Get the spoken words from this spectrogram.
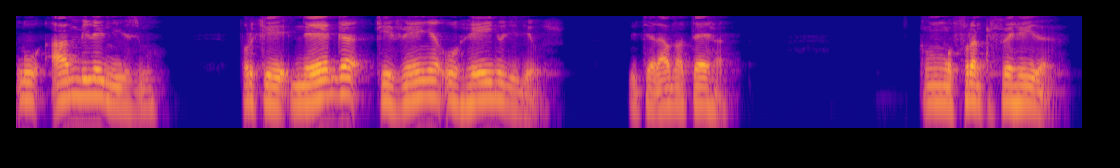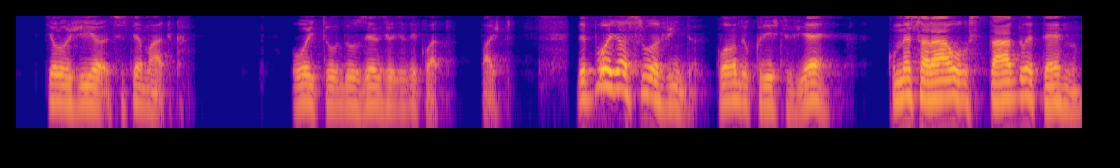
o amilenismo, porque nega que venha o reino de Deus, literal na terra, como Franco Ferreira, Teologia Sistemática, 8.284, página. Depois da sua vinda, quando Cristo vier, começará o estado eterno,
